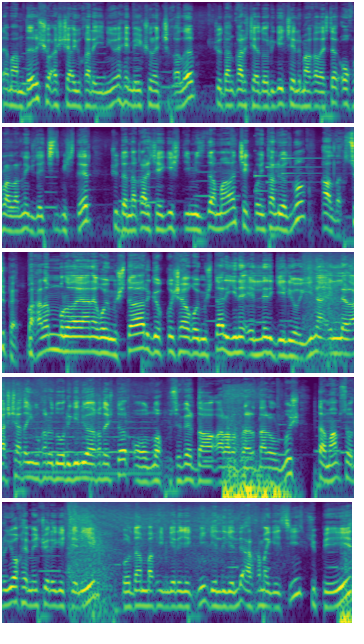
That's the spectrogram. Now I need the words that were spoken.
Tamamdır. Şu aşağı yukarı iniyor. Hemen şuradan çıkalım. Şuradan karşıya doğru geçelim arkadaşlar. Oklarla ne güzel çizmişler. Şuradan da karşıya geçtiğimiz zaman checkpoint alıyoruz mu? Aldık. Süper. Bakalım burada yani koymuşlar. Gökkuşağı koymuşlar. Yine eller geliyor. Yine eller aşağıdan yukarı doğru geliyor arkadaşlar. Allah bu sefer daha aralıkları dar olmuş. Tamam sorun yok. Hemen şöyle geçelim. Buradan bakayım gelecek mi? Geldi geldi. Arkama geçsin. Süper.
